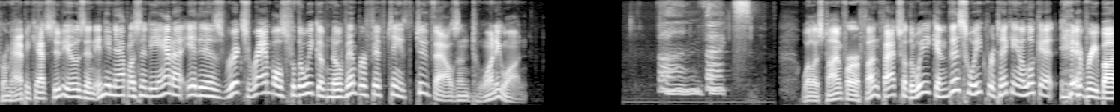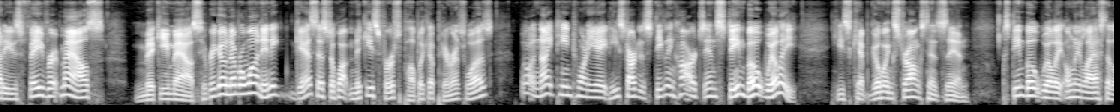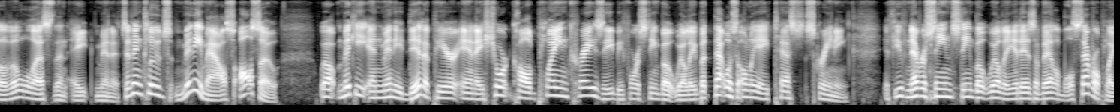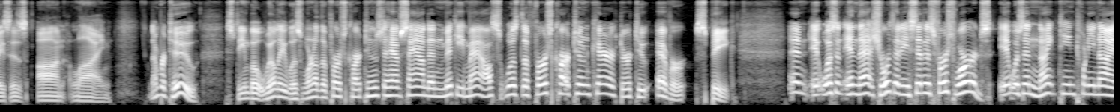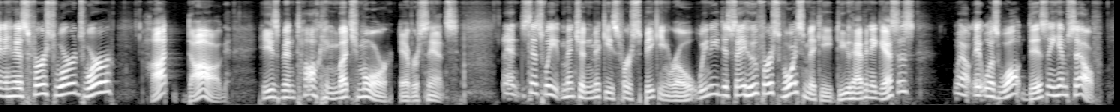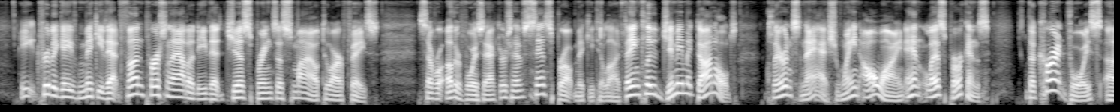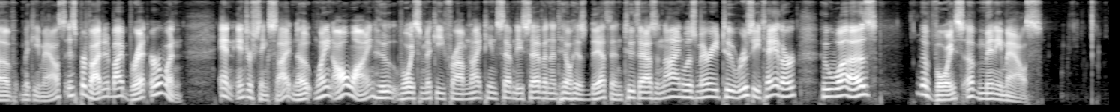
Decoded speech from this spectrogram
From Happy Cat Studios in Indianapolis, Indiana, it is Rick's Rambles for the week of November 15th, 2021. Fun facts. Well, it's time for our fun facts of the week, and this week we're taking a look at everybody's favorite mouse, Mickey Mouse. Here we go. Number one, any guess as to what Mickey's first public appearance was? Well, in 1928, he started stealing hearts in Steamboat Willie. He's kept going strong since then. Steamboat Willie only lasted a little less than eight minutes. It includes Minnie Mouse also. Well, Mickey and Minnie did appear in a short called Plane Crazy before Steamboat Willie, but that was only a test screening. If you've never seen Steamboat Willie, it is available several places online. Number two, Steamboat Willie was one of the first cartoons to have sound, and Mickey Mouse was the first cartoon character to ever speak. And it wasn't in that short that he said his first words. It was in 1929, and his first words were hot dog. He's been talking much more ever since. And since we mentioned Mickey's first speaking role, we need to say who first voiced Mickey. Do you have any guesses? Well, it was Walt Disney himself. He truly gave Mickey that fun personality that just brings a smile to our face. Several other voice actors have since brought Mickey to life. They include Jimmy MacDonald, Clarence Nash, Wayne Allwine, and Les Perkins. The current voice of Mickey Mouse is provided by Bret Iwan. An interesting side note Wayne Allwine, who voiced Mickey from 1977 until his death in 2009, was married to Russi Taylor, who was the voice of Minnie Mouse.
